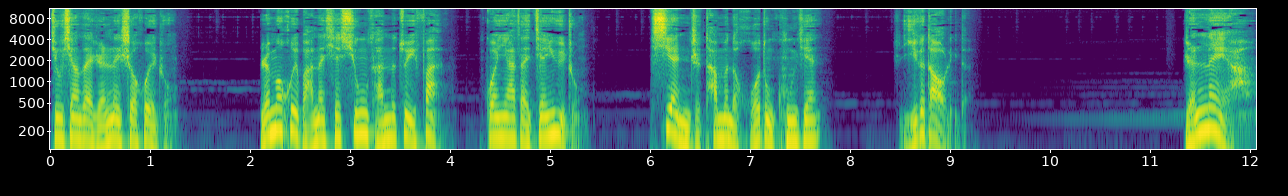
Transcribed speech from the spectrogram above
就像在人类社会中。人们会把那些凶残的罪犯关押在监狱中，限制他们的活动空间，是一个道理的。人类啊，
